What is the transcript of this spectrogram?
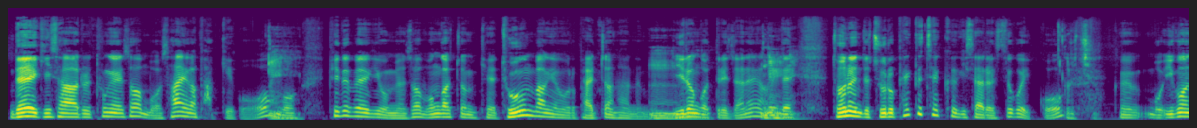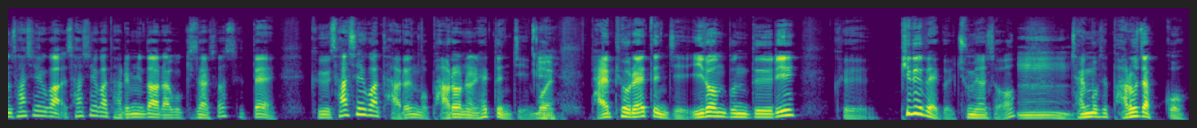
내 기사를 통해서 뭐 사회가 바뀌고 네. 뭐 피드백이 오면서 뭔가 좀 이렇게 좋은 방향으로 발전하는 뭐 음. 이런 것들이잖아요. 근데 네네. 저는 이제 주로 팩트 체크 기사를 쓰고 있고 그렇죠. 그 뭐 이건 사실과 사실과 다릅니다라고 기사를 썼을 때 그 사실과 다른 뭐 발언을 했든지 뭘 네. 발표를 했든지 이런 분들이 그 피드백을 주면서 음. 잘못을 바로잡고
